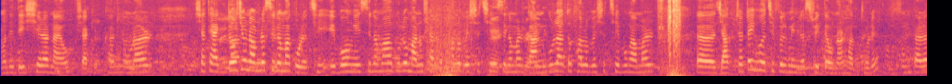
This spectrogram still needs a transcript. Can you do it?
আমাদের দেশ সেরা নায়ক শাকিব খান। ওনার সাথে এক ডজন আমরা সিনেমা করেছি এবং এই সিনেমাগুলো মানুষ এত ভালোবেসেছে, সিনেমার গানগুলো এত ভালোবেসেছে এবং আমার যাত্রাটাই হয়েছে ফিল্ম ইন্ডাস্ট্রিতে ওনার হাত ধরে। এবং তারা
